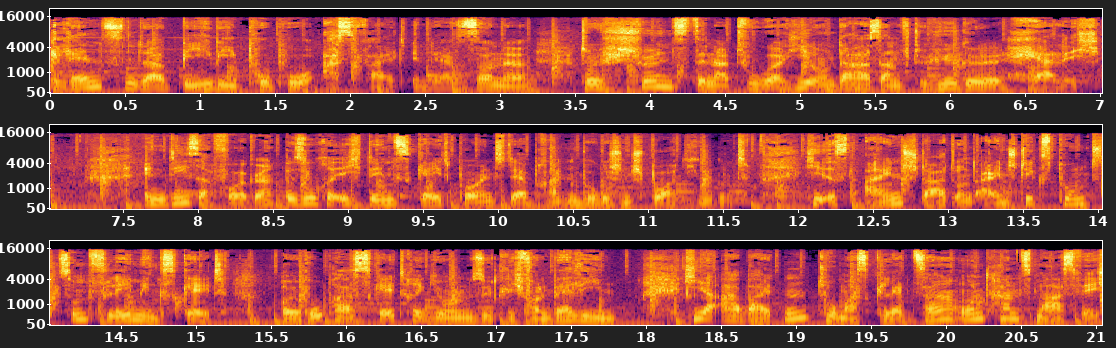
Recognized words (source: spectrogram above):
Glänzender Babypopo-Asphalt in der Sonne, durch schönste Natur, hier und da sanfte Hügel, herrlich. In dieser Folge besuche ich den Skatepoint der brandenburgischen Sportjugend. Hier ist ein Start- und Einstiegspunkt zum Flaming Skate, Europas Skateregion südlich von Berlin. Hier arbeiten Thomas Glätzer und Hans Maaswig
